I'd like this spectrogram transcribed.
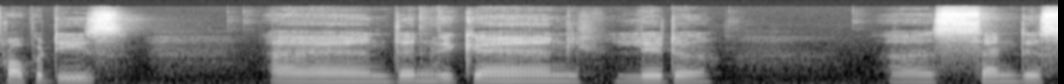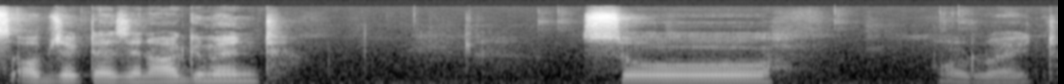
properties and then we can later uh, send this object as an argument. So all right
